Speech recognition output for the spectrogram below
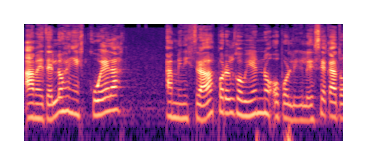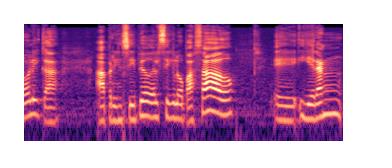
a meterlos en escuelas administradas por el gobierno o por la Iglesia Católica a principios del siglo pasado eh, y eran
